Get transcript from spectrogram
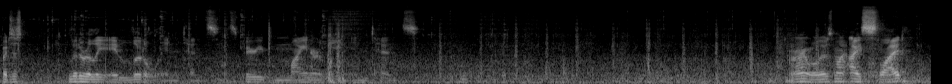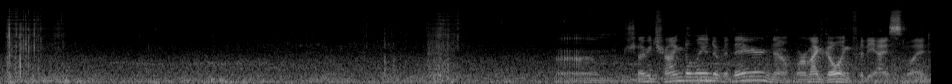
But just literally a little intense. It's very minorly intense. Alright, well there's my ice slide. Um, should I be trying to land over there? No. Or am I going for the ice slide?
